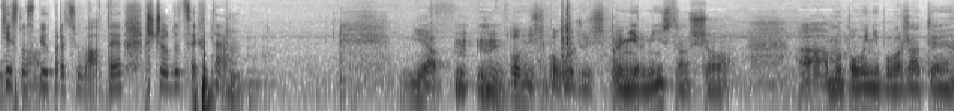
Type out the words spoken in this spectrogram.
тісно співпрацювати щодо цих тем. Я повністю погоджуюсь з прем'єр-міністром, що ми повинні поважати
